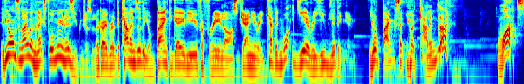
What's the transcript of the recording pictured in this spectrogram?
If you want to know when the next full moon is, you can just look over at the calendar that your bank gave you for free last January. Kevin, what year are you living in? Your bank sent you a calendar? What?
